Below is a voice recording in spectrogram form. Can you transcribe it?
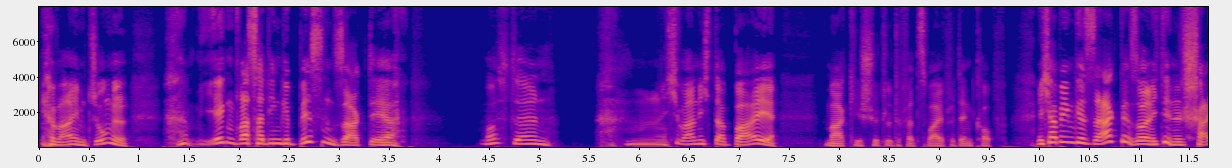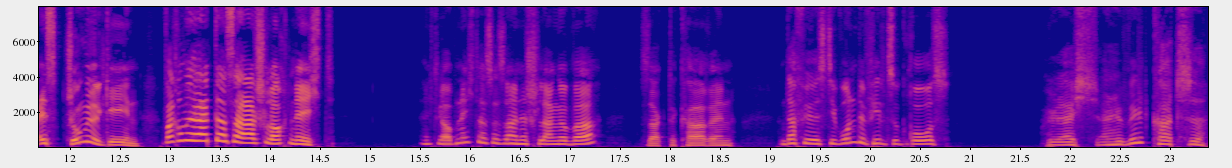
Er war im Dschungel. Irgendwas hat ihn gebissen, sagte er. Was denn? Ich war nicht dabei. Maki schüttelte verzweifelt den Kopf. Ich habe ihm gesagt, er soll nicht in den scheiß Dschungel gehen. Warum hört das Arschloch nicht? Ich glaube nicht, dass es eine Schlange war, sagte Karen. Dafür ist die Wunde viel zu groß. Vielleicht eine Wildkatze,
